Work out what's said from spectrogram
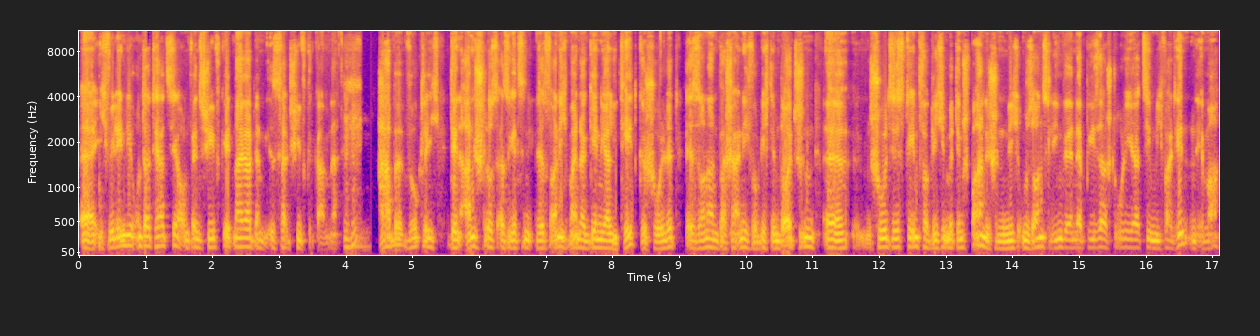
äh, ich will in die Untertertia und wenn es schief geht, naja, dann ist es halt schief gegangen. Ne? Mhm. Habe wirklich den Anschluss, also jetzt, das war nicht meiner Genialität geschuldet, äh, sondern wahrscheinlich wirklich dem deutschen äh, Schulsystem verglichen mit dem spanischen. Nicht umsonst liegen wir in der PISA-Studie ja ziemlich weit hinten immer.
